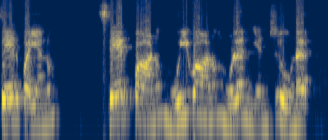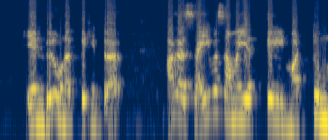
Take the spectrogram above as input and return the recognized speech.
சேர்பயனும் சேர்ப்பானும் உய்வானும் உளன் என்று உணர் என்று உணர்த்துகின்றார். ஆக சைவ சமயத்தில் மட்டும்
